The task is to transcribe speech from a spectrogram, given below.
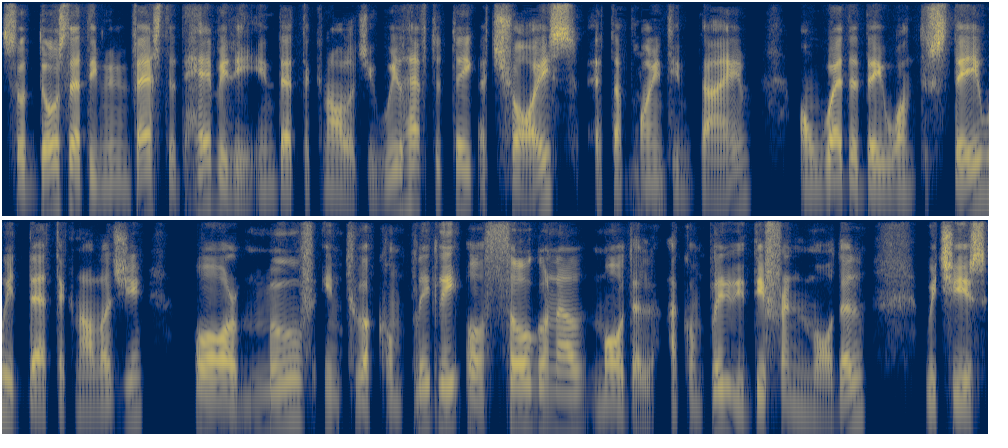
So those that have invested heavily in that technology will have to take a choice at a mm-hmm. point in time on whether they want to stay with that technology or move into a completely orthogonal model, a completely different model, which is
